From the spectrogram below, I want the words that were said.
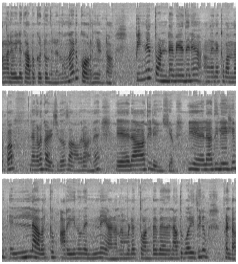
അങ്ങനെ വലിയ കപക്കെട്ടൊന്നുമില്ല. നന്നായിട്ട് കുറഞ്ഞു കേട്ടോ പിന്നെ തൊണ്ടവേദന അങ്ങനെയൊക്കെ വന്നപ്പം ഞങ്ങൾ കഴിച്ചിരുന്ന സാധനമാണ് ഏലാതി ലേഹ്യം. ഈ ഏലാതി ലേഹ്യം എല്ലാവർക്കും അറിയുന്നത് തന്നെയാണ്. നമ്മുടെ തൊണ്ടവേദന അതുപോലെ ഇതിലും കണ്ടോ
